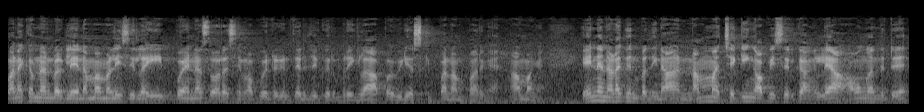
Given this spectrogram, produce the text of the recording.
வணக்கம் நண்பர்களே நம்ம மலேசியில் இப்போ என்ன சுவாரஸ்யமாக போயிட்டுருக்குன்னு தெரிஞ்சுக்க விரும்புறீங்களா? அப்போ வீடியோ ஸ்கிப் பண்ணாமல் பாருங்கள் ஆமாங்க. என்ன நடக்குதுன்னு பார்த்தீங்கன்னா நம்ம செக்கிங் ஆஃபீஸ் இருக்காங்க இல்லையா? அவங்க வந்துட்டு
